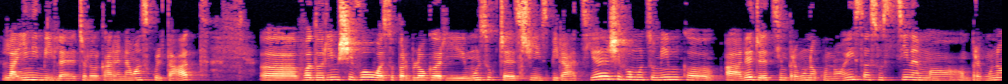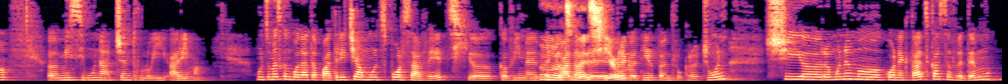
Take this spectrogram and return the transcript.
la inimile celor care ne-au ascultat. Vă dorim și vouă, superblogării, mult succes și inspirație și vă mulțumim că alegeți împreună cu noi să susținem împreună misiunea Centrului Arima. Mulțumesc încă o dată, Patricia, mult spor să aveți, uh, că vine perioada Mulțumesc de pregătiri pentru Crăciun și uh, rămânem uh, conectați ca să vedem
